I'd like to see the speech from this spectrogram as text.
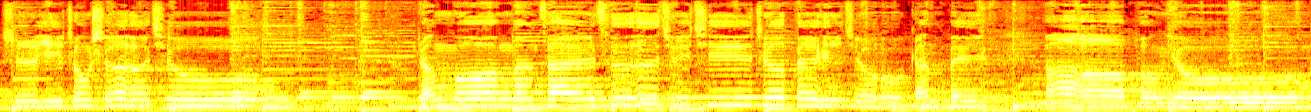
是一种奢求。让我们再次举起这杯酒，干杯啊，朋友！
